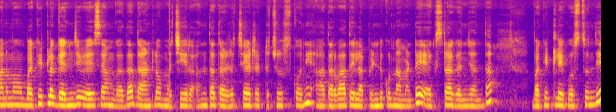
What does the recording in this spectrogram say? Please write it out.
మనము బకెట్లో గంజి వేసాం కదా దాంట్లో చీర అంతా తడిచేటట్టు చూసుకొని ఆ తర్వాత ఇలా పిండుకున్నామంటే ఎక్స్ట్రా గంజి అంతా బకెట్లోకి వస్తుంది.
